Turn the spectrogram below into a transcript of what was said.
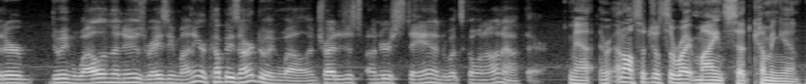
that are doing well in the news, raising money, or companies aren't doing well, and try to just understand what's going on out there. Yeah, and also just the right mindset coming in.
